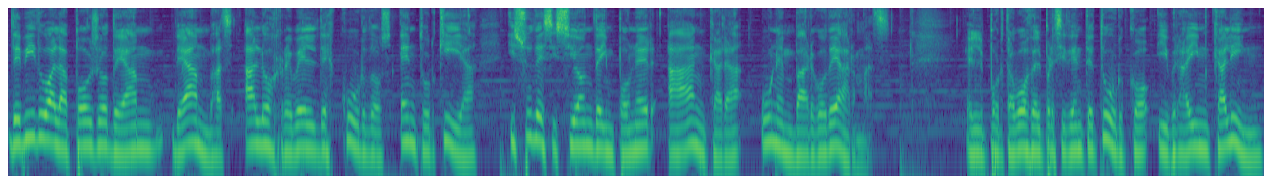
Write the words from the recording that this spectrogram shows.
debido al apoyo de, ambas a los rebeldes kurdos en Turquía y su decisión de imponer a Ankara un embargo de armas. El portavoz del presidente turco, Ibrahim Kalin,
